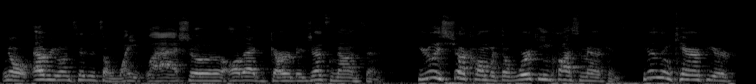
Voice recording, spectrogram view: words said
you know, everyone says it's a white lash, uh, all that garbage. That's nonsense. He really struck home with the working class Americans. He doesn't care if you're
